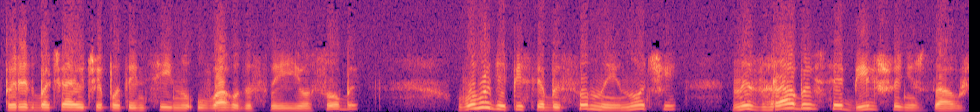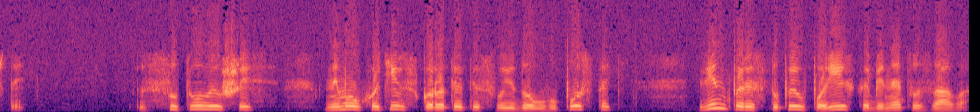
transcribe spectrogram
Передбачаючи потенційну увагу до своєї особи, Володя після безсонної ночі не зграбився більше, ніж завжди. Зсутулившись, немов хотів скоротити свою довгу постать, він переступив поріг кабінету зава.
